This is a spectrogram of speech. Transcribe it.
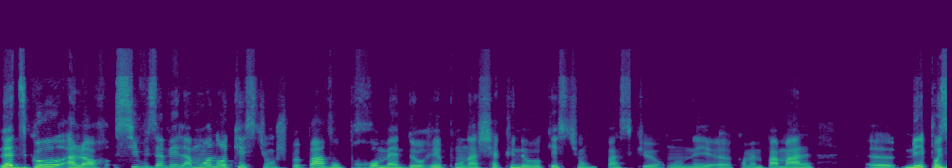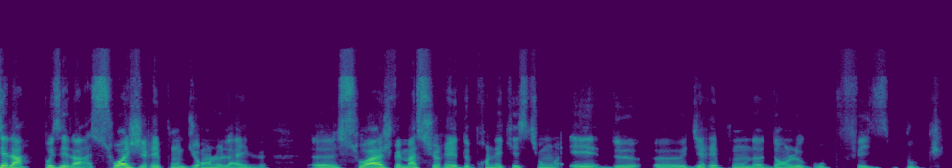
Let's go. Alors, si vous avez la moindre question, je ne peux pas vous promettre de répondre à chacune de vos questions parce qu'on est euh, quand même pas mal. Euh, mais posez-la, posez-la. Soit j'y réponds durant le live, euh, soit je vais m'assurer de prendre les questions et de euh, d'y répondre dans le groupe Facebook.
